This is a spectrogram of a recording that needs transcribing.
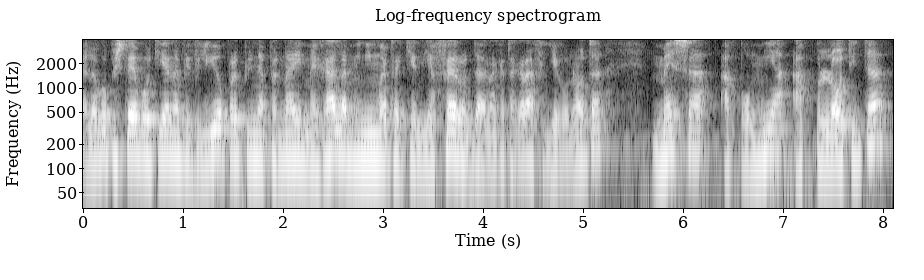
Αλλά εγώ πιστεύω ότι ένα βιβλίο πρέπει να περνάει μεγάλα μηνύματα και ενδιαφέροντα να καταγράφει γεγονότα μέσα από μια απλότητα,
